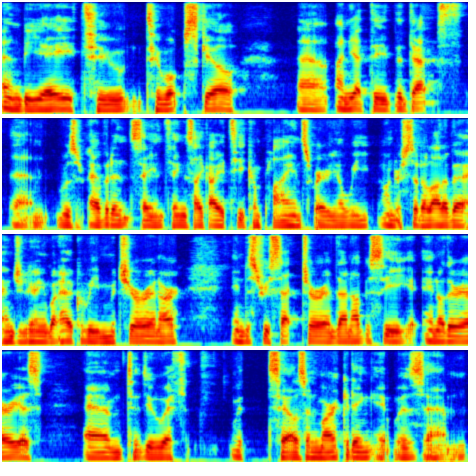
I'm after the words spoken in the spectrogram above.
MBA to to upskill uh, and yet the, the depth um, was evident, saying things like IT compliance, where you know we understood a lot about engineering, but how could we mature in our industry sector, and then obviously in other areas um, to do with with sales and marketing. It was um,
